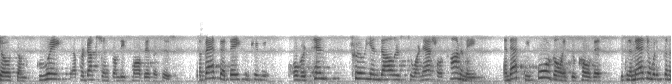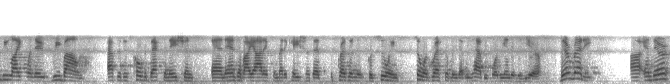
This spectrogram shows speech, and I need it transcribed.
show some great uh, production from these small businesses. The fact that they contribute over $10 trillion to our national economy, and that's before going through COVID, you can imagine what it's going to be like when they rebound after this COVID vaccination and antibiotics and medications that the president is pursuing so aggressively that we have before the end of the year. They're ready, uh, and they're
